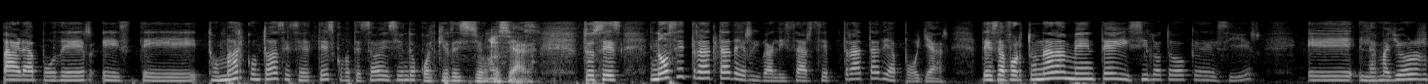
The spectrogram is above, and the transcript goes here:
para poder este, tomar con todas esas como te estaba diciendo, cualquier decisión que se haga. Entonces, no se trata de rivalizar, se trata de apoyar. Desafortunadamente, y sí lo tengo que decir, eh, la mayor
